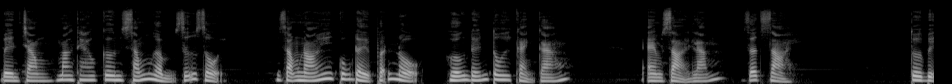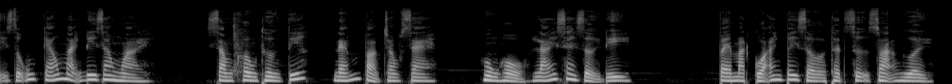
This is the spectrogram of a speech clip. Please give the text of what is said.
bên trong mang theo cơn sóng ngầm dữ dội. Giọng nói cũng đầy phẫn nộ, hướng đến tôi cảnh cáo. Em giỏi lắm, rất giỏi. Tôi bị Dũng kéo mạnh đi ra ngoài, xong không thương tiếc, ném vào trong xe, hùng hổ lái xe rời đi. Vẻ mặt của anh bây giờ thật sự dọa người.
